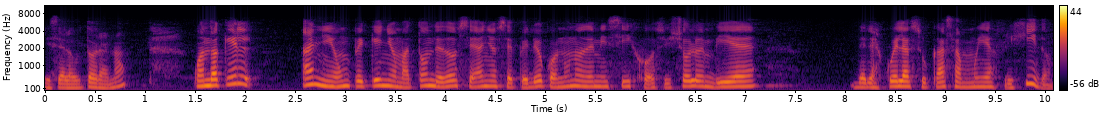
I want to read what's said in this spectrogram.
dice la autora, ¿no? Cuando aquel año un pequeño matón de 12 años se peleó con uno de mis hijos y yo lo envié de la escuela a su casa muy afligido.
